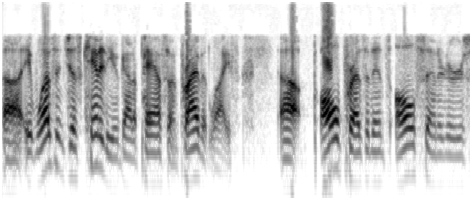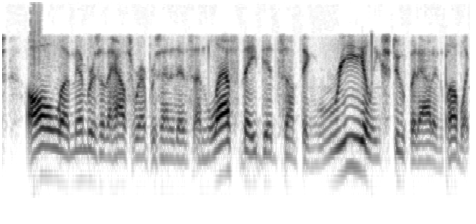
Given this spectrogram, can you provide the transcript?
Uh, it wasn't just Kennedy who got a pass on private life. Uh, all presidents, all senators, all uh, members of the House of Representatives, unless they did something really stupid out in public,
